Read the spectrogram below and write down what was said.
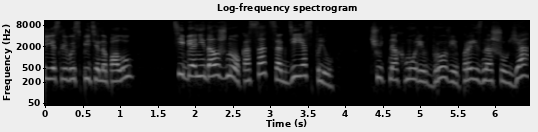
если вы спите на полу? Тебя не должно касаться, где я сплю. Чуть нахмурив брови, произношу я,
